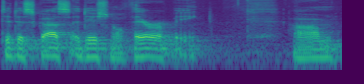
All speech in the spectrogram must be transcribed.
to discuss additional therapy. Um,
